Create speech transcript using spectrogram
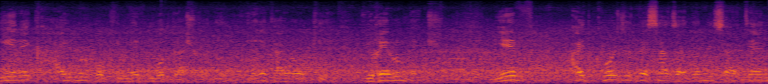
300 հոգիներ մոտ աշխատի, 300 հոգի յուղերում մեջ։ Եվ այդ գործը տեսած ադենից արդեն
